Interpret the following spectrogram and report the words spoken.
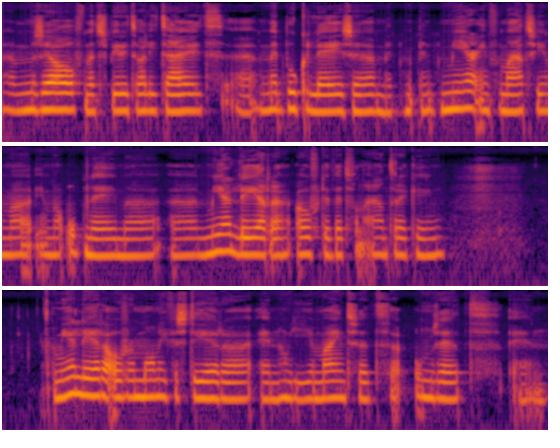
uh, mezelf, met spiritualiteit, uh, met boeken lezen, met, met meer informatie in me, in me opnemen, uh, meer leren over de wet van aantrekking, meer leren over manifesteren en hoe je je mindset omzet. En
